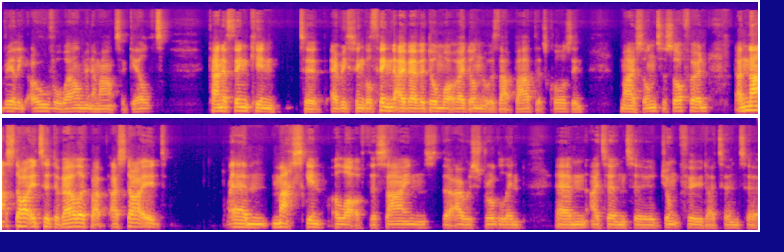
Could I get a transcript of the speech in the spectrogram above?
really overwhelming amounts of guilt, kind of thinking to every single thing that I've ever done, what have I done that was that bad that's causing my son to suffer. And and that started to develop. I, I started um, masking a lot of the signs that i was struggling. Um, i turned to junk food i turned to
